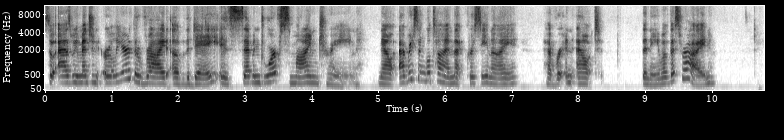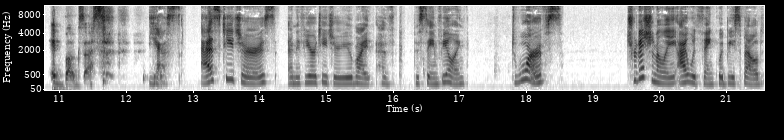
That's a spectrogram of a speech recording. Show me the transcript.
So, as we mentioned earlier, the ride of the day is Seven Dwarfs Mine Train. Now, every single time that Chrissy and I have written out the name of this ride, it bugs us. Yes, as teachers, and if you're a teacher, you might have the same feeling. Dwarves, traditionally, I would think, would be spelled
